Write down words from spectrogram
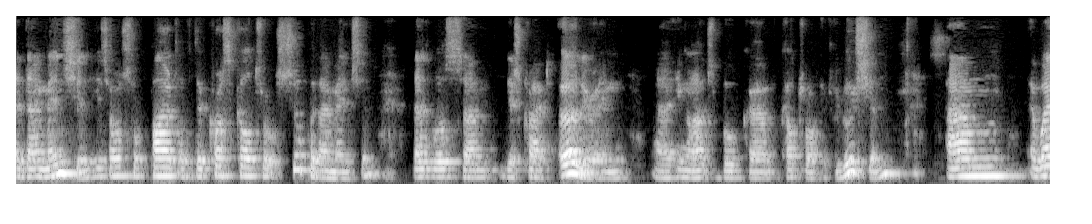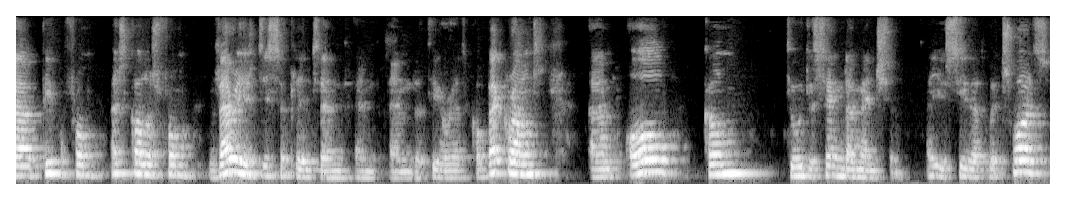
uh, dimension is also part of the cross-cultural super dimension that was um, described earlier in uh, book, um, Cultural Evolution, um, where people from, uh, scholars from various disciplines and, and, and the theoretical backgrounds um, all come to the same dimension. And you see that with Schwartz,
